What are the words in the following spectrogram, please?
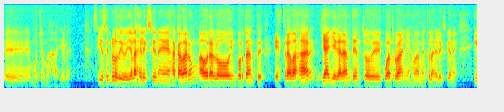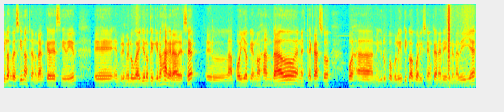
eh, mucho más ágiles. Sí, yo siempre lo digo, ya las elecciones acabaron, ahora lo importante es trabajar, ya llegarán dentro de cuatro años nuevamente las elecciones y los vecinos tendrán que decidir. Eh, en primer lugar, yo lo que quiero es agradecer el apoyo que nos han dado, en este caso, pues a mi grupo político, a Coalición Canaria y Granadilla,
